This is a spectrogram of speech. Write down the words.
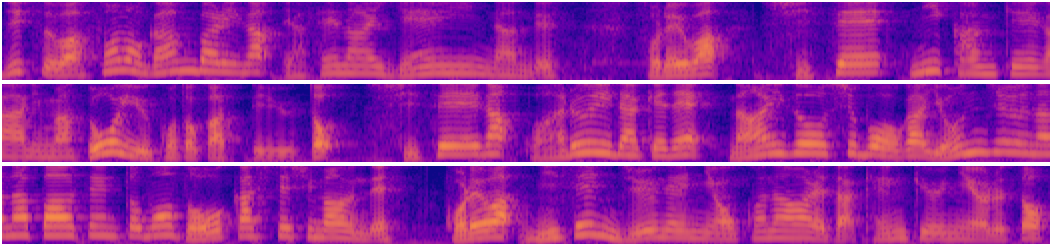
実はその頑張りが痩せない原因なんです。それは姿勢に関係があります。どういうことかっていうと姿勢が悪いだけで内臓脂肪が47%も増加してしまうんです。これは2010年に行われた研究によると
